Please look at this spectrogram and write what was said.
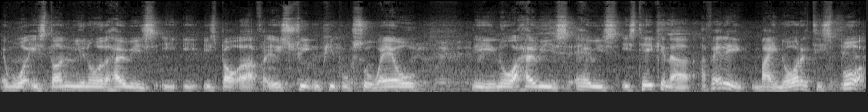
and what he's done, you know, how he's he, he- he's built that, he's treating people so well. You know how he's how he's he's taken a, a very minority sport.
